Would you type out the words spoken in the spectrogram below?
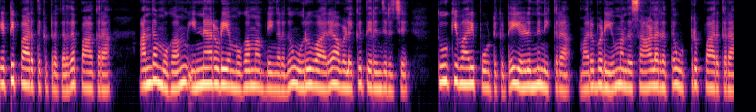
எட்டி பார்த்துக்கிட்டு இருக்கிறத பார்க்குறா அந்த முகம் இன்னாருடைய முகம் அப்படிங்கிறதும் ஒருவாறு அவளுக்கு தெரிஞ்சிருச்சு. தூக்கி வாரி போட்டுக்கிட்டு எழுந்து நிற்கிறா மறுபடியும் அந்த சாளரத்தை உற்று பார்க்கிறா.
